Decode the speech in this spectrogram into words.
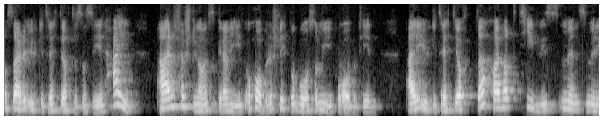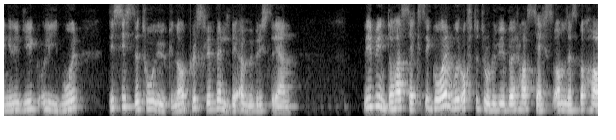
Og så er det uke 38 som sier hei. Er førstegangs gravid og håper å slippe å gå så mye på overtid. Er i uke 38, har hatt tidvis menssmurringer i rygg og livmor de siste to ukene og plutselig veldig ømme bryster igjen. Vi begynte å ha sex i går. Hvor ofte tror du vi bør ha sex om det skal ha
